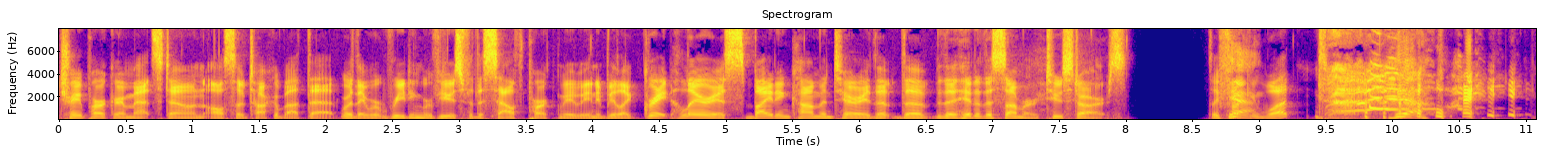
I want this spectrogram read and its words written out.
Trey Parker and Matt Stone also talk about that, where they were reading reviews for the South Park movie, and it'd be like, "Great, hilarious, biting commentary, the the the hit of the summer, two stars." It's like Yeah. fucking what? Yeah, Like,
